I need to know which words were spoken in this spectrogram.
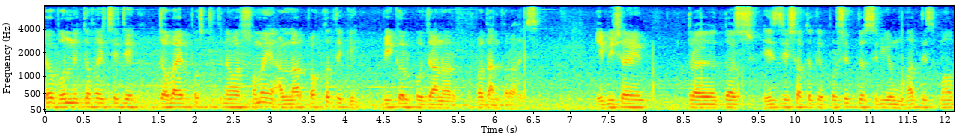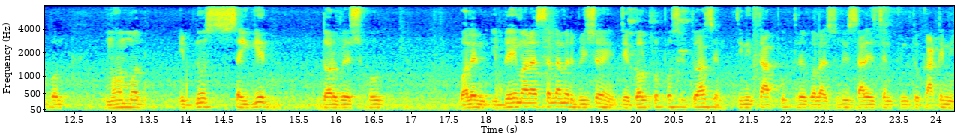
এও বর্ণিত হয়েছে যে জবাইয়ের প্রস্তুতি নেওয়ার সময় আল্লাহর পক্ষ থেকে বিকল্প জানোয়ার প্রদান করা হয়েছে। এ বিষয়ে ত্রয়োদশ হিজরি শতকে প্রসিদ্ধ সিরীয় মুহাদ্দিস মোহাম্মদ মোহাম্মদ ইবনুস সৈয়দ দরবেশ হুদ বলেন, ইব্রাহিম আলাহিসাল্লামের বিষয়ে যে গল্প প্রসিদ্ধ আছে, তিনি তার পুত্রের গলায় ছুরি চালিয়েছেন, কিন্তু কাটেনি।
